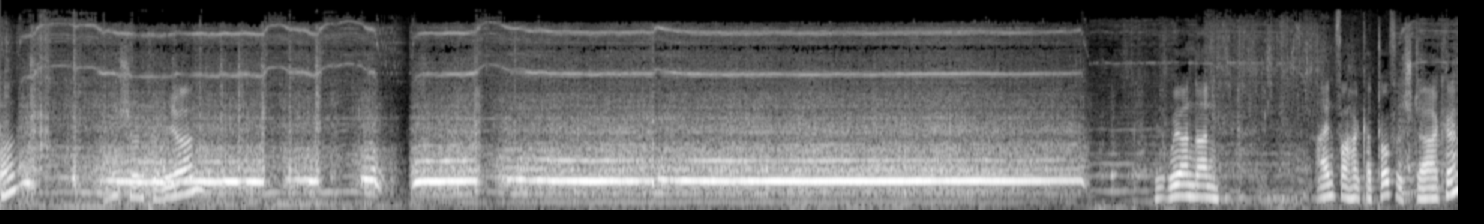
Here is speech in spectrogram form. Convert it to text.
Ja. Ja, Schön pürieren. Wir rühren dann einfache Kartoffelstärke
